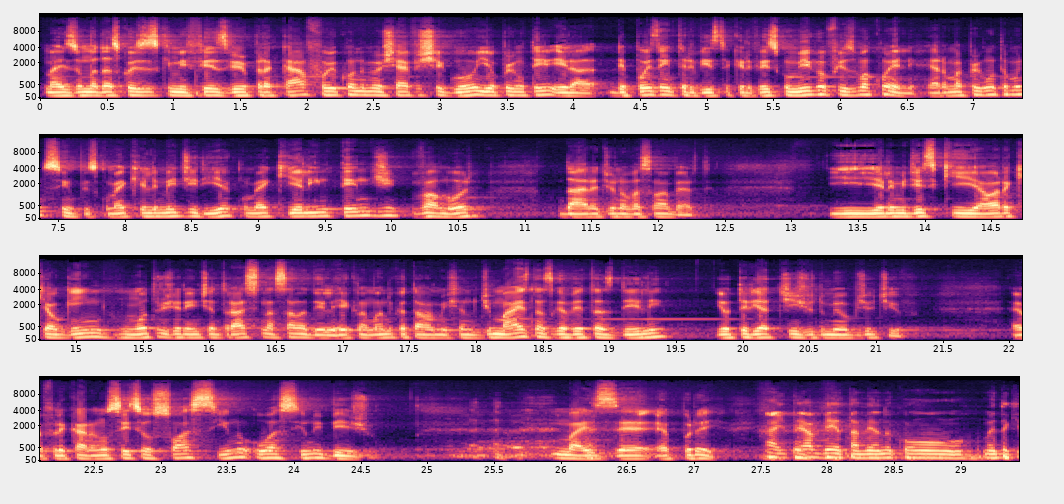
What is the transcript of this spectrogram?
Mas uma das coisas que me fez vir para cá foi quando meu chefe chegou e eu perguntei, ele, depois da entrevista que ele fez comigo, eu fiz uma com ele. Era uma pergunta muito simples: como é que ele mediria, como é que ele entende valor da área de inovação aberta? E ele me disse que a hora que alguém, um outro gerente, entrasse na sala dele reclamando que eu estava mexendo demais nas gavetas dele, eu teria atingido o meu objetivo. Aí eu falei, cara, não sei se eu só assino ou assino e beijo. Mas é, é por aí. Aí tem a ver, tá vendo com. Daqui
